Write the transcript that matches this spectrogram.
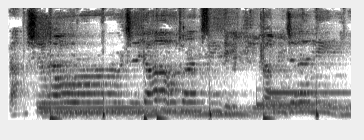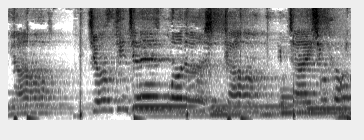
但是我只要专心地看着你一秒，就听见我的心跳。胸口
